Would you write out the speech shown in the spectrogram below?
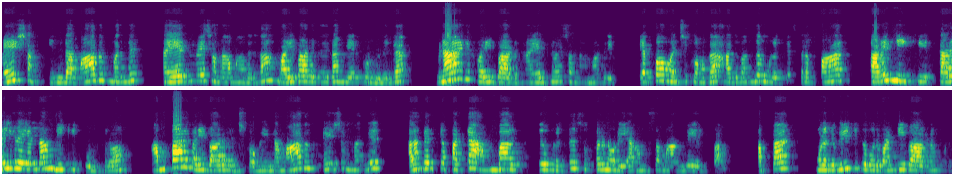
மேஷம் இந்த மாதம் வந்து நான் ஏற்கனவே சொன்ன மாதிரி தான் வழிபாடுகளை எல்லாம் மேற்கொண்டுடுங்க. விநாயகர் வழிபாடு நான் ஏற்கனவே சொன்ன மாதிரி. எப்பவும் வச்சுக்கோங்க அது வந்து உங்களுக்கு சிறப்பான தடை நீக்கி தடைகளை எல்லாம் நீக்கி கொடுத்துரும். அம்பாள் வழிபாடு வச்சுக்கோங்க. இந்த மாதம் மேஷம் வந்து அலங்கரிக்கப்பட்ட அம்பாள் வந்து உங்களுக்கு சுக்கரனுடைய அம்சமாகவே இருப்பாங்க அப்ப உங்களுக்கு வீட்டுக்கு ஒரு வண்டி வாகனம் ஒரு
